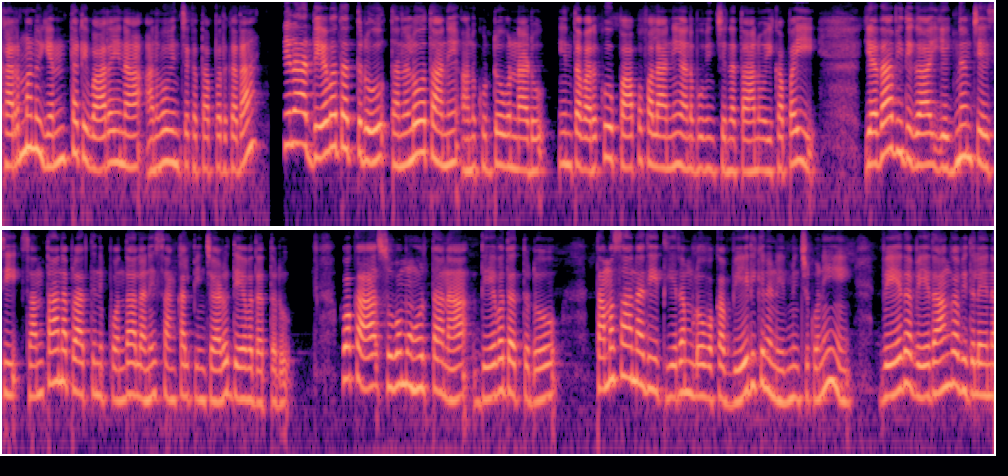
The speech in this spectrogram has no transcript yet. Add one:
కర్మను ఎంతటి వారైనా అనుభవించక తప్పదు కదా? ఇలా దేవదత్తుడు తనలో తానే అనుకుంటూ ఉన్నాడు. ఇంతవరకు పాపఫలాన్ని అనుభవించిన తాను ఇకపై యథావిధిగా యజ్ఞం చేసి సంతాన ప్రాప్తిని పొందాలని సంకల్పించాడు దేవదత్తుడు. ఒక శుభముహూర్తాన దేవదత్తుడు తమసా నదీ తీరంలో ఒక వేదికను నిర్మించుకొని వేద వేదాంగ విధులైన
